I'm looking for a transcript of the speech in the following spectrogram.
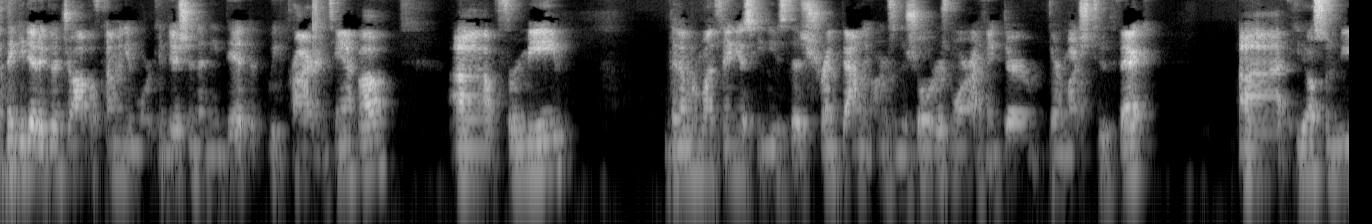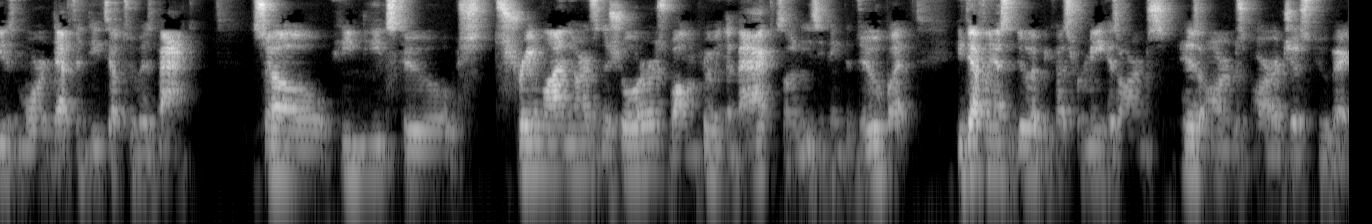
I think he did a good job of coming in more condition than he did the week prior in Tampa. Uh, for me, the number one thing is he needs to shrink down the arms and the shoulders more. I think they're they're much too thick. Uh, he also needs more depth and detail to his back. So he needs to streamline the arms and the shoulders while improving the back. It's not an easy thing to do, but he definitely has to do it because for me, his arms, his arms are just too big.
